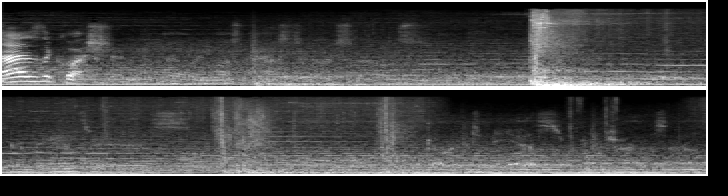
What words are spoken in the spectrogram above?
That is the question that we must ask to ourselves. And the answer is going to be yes. We're going to try this out.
